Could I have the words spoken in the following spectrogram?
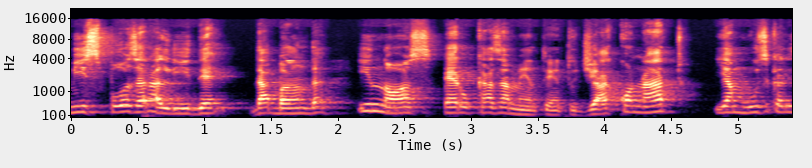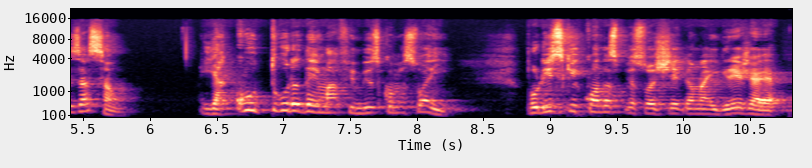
minha esposa era líder da banda e nós era o casamento entre o diaconato e a musicalização. E a cultura da Imaf Music começou aí. Por isso que quando as pessoas chegam na igreja é,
